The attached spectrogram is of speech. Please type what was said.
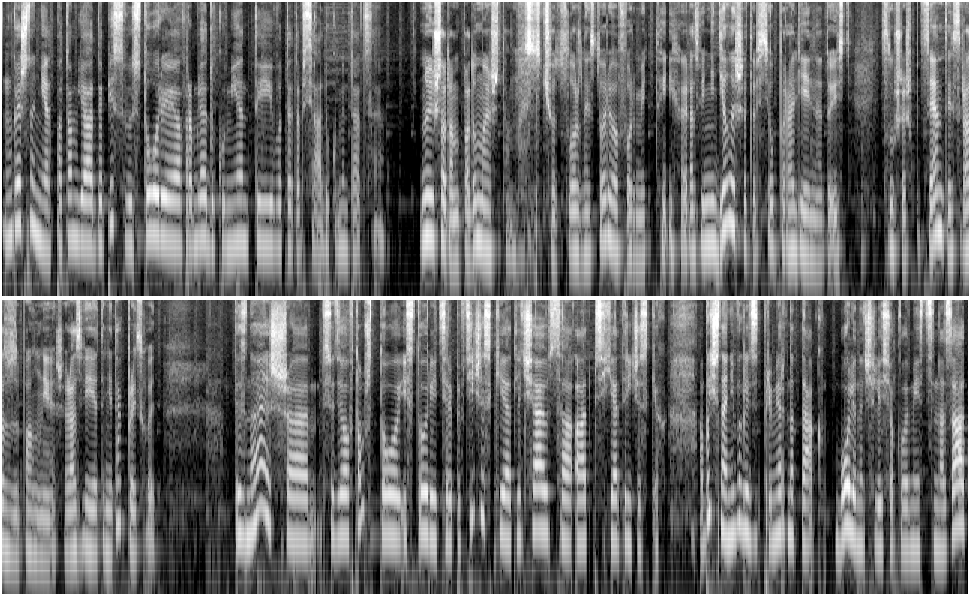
Ну, конечно, нет. Потом я дописываю историю, оформляю документы и вот эта вся документация. Ну и что там, подумаешь, там, что, сложную историю оформить, ты разве не делаешь это все параллельно? То есть слушаешь пациента и сразу заполняешь. Разве это не так происходит? Ты знаешь, э, все дело в том, что истории терапевтические отличаются от психиатрических. Обычно они выглядят примерно так. Боли начались около месяца назад,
